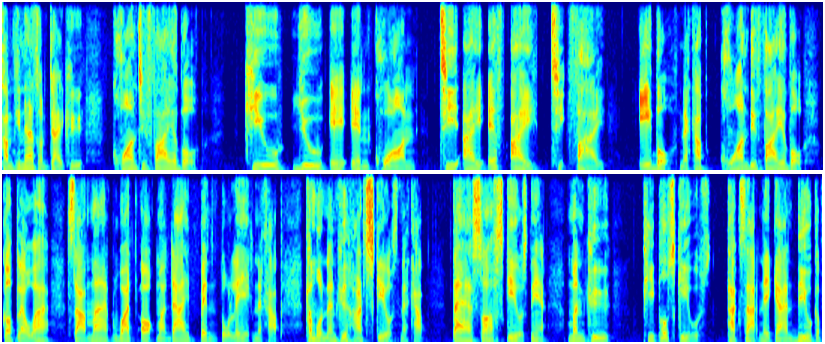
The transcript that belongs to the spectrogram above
คำที่น่าสนใจคือ quantifiable Q U A N quan T I F I tify able นะครับ quantifiable ก็แปลว่าสามารถวัดออกมาได้เป็นตัวเลขนะครับ ทั้งหมดนั้นคือ hard skills นะครับ แต่ soft skills เนี่ย มันคือ people skills ทักษะในการดีลกับ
